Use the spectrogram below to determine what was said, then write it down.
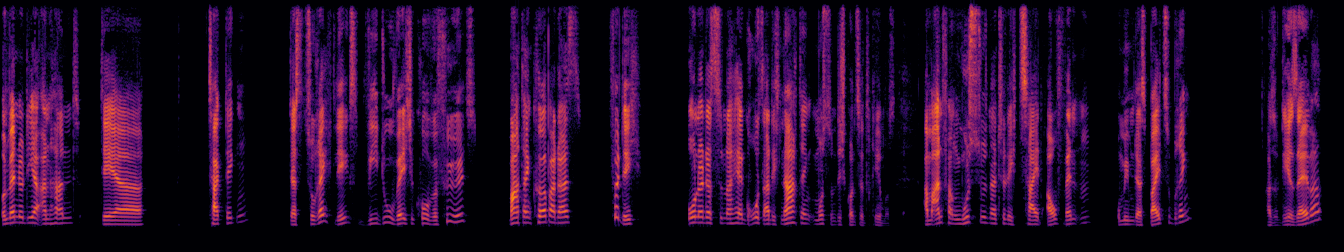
Und wenn du dir anhand der Taktiken das zurechtlegst, wie du welche Kurve fühlst, macht dein Körper das für dich, ohne dass du nachher großartig nachdenken musst und dich konzentrieren musst. Am Anfang musst du natürlich Zeit aufwenden, um ihm das beizubringen, also dir selber,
